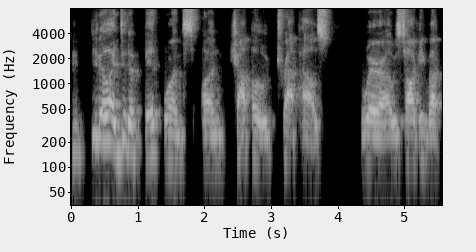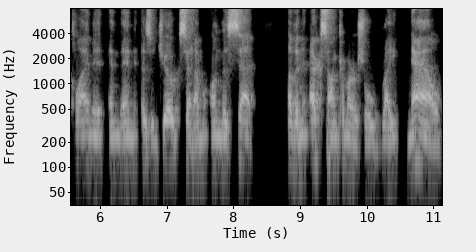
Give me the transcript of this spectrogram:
You know, I did a bit once on Chapo Trap House where I was talking about climate and then as a joke said I'm on the set of an Exxon commercial right now.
